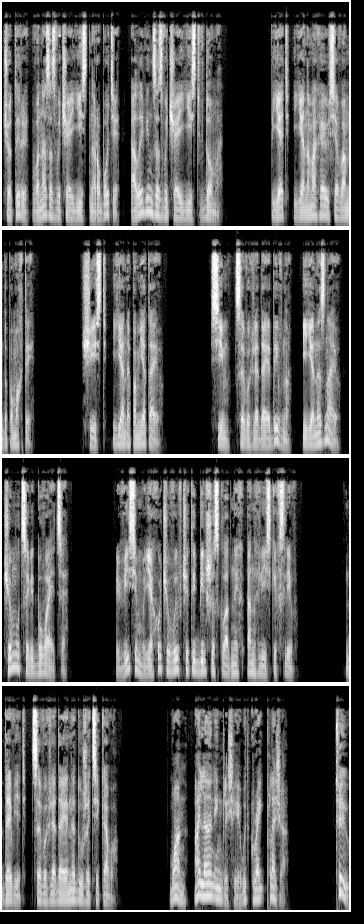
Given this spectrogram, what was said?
4. Вона зазвичай їсть на роботі, але він зазвичай їсть вдома. 5. Я намагаюся вам допомогти. 6. Я не пам'ятаю. 7. Це виглядає дивно, і я не знаю, чому це відбувається. 8. Я хочу вивчити більше складних англійських слів. 9. Це виглядає не дуже цікаво. 1. I learn English here with great pleasure. 2.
